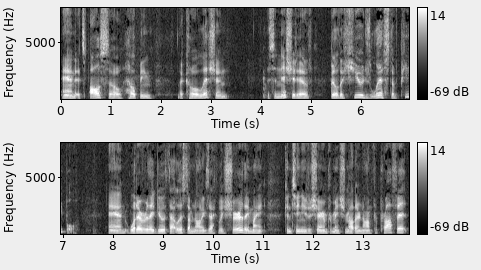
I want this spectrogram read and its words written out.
And it's also helping the coalition, this initiative, build a huge list of people. And whatever they do with that list, I'm not exactly sure. They might continue to share information about their non for profit.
